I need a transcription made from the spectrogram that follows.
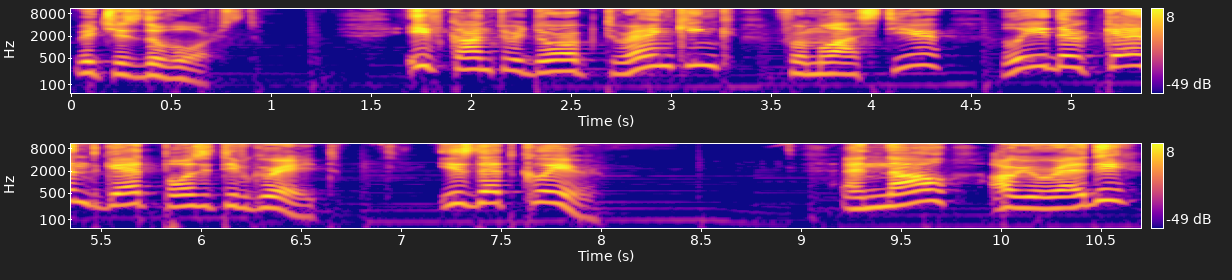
which is the worst. If country dropped ranking from last year, leader can't get positive grade. Is that clear? And now, are you ready?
